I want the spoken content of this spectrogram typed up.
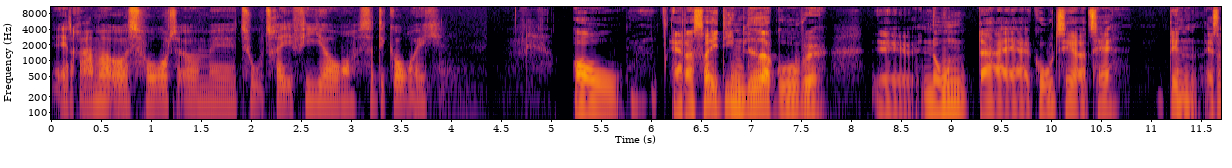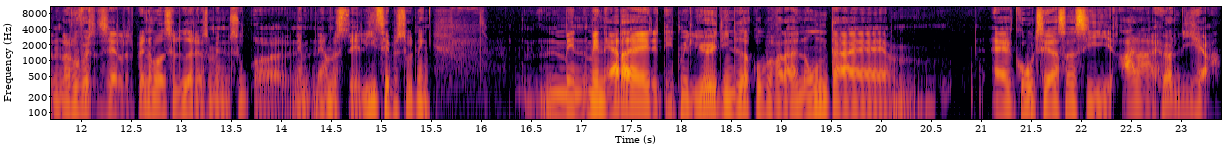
at ramme os hårdt om øh, to, tre, fire år, så det går ikke. Og er der så i din ledergruppe øh, nogen, der er gode til at tage den, altså når du fortæller det på den måde, så lyder det jo som en super nærmest øh, lige til beslutning. Men, men er der et, et miljø i din ledergruppe, hvor der er nogen, der er, er gode til at så sige, ej nej, hør lige her.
